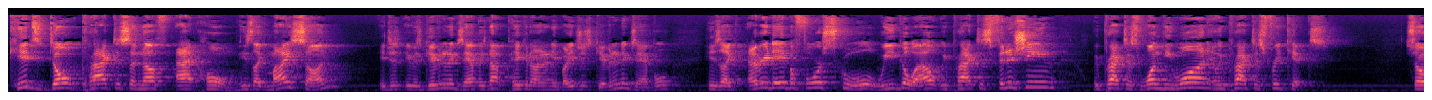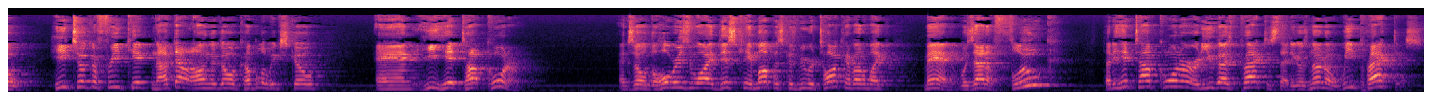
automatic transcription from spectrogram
Kids don't practice enough at home. He's like, My son, he just he was giving an example. He's not picking on anybody, just giving an example. He's like, every day before school, we go out, we practice finishing, we practice 1v1, and we practice free kicks. So he took a free kick not that long ago, a couple of weeks ago, and he hit top corner. And so the whole reason why this came up is because we were talking about. I'm like, man, was that a fluke that he hit top corner, or do you guys practice that? He goes, no, no, we practice.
